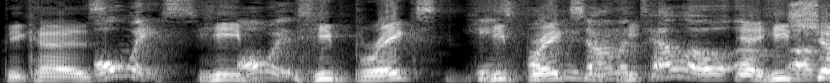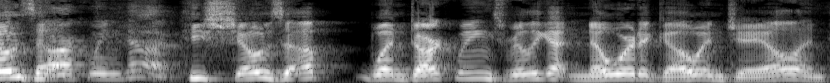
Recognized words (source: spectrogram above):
because always, he always he breaks He's he breaks fucking he- Donatello. yeah, he of shows up. Darkwing Duck. He shows up when Darkwing's really got nowhere to go in jail, and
